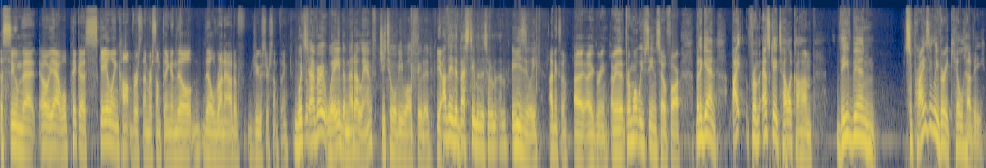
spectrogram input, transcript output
assume that oh yeah we'll pick a scaling comp versus them or something and they'll they'll run out of juice or something Whichever way the meta lands, G2 will be well suited. yeah Are they the best team in the tournament then? Easily. I think so I, I agree. I mean, from what we've seen so far. But again, I from SK Telecom, they've been surprisingly very kill heavy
